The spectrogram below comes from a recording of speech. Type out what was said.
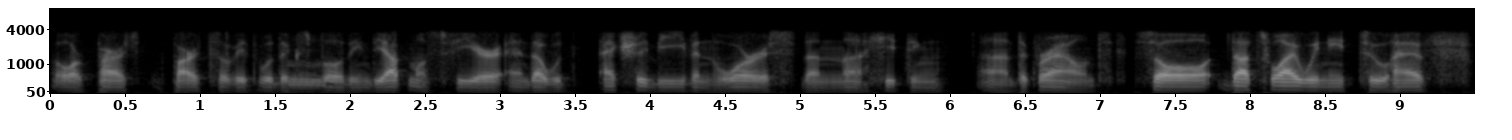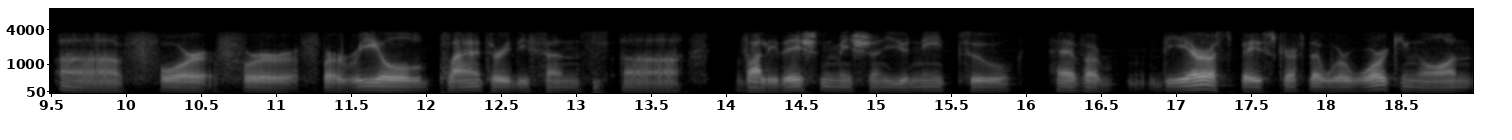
or parts parts of it would explode in the atmosphere, and that would actually be even worse than uh, hitting uh, the ground. So that's why we need to have uh, for for for a real planetary defense uh, validation mission. You need to have a, the Hera spacecraft that we're working on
